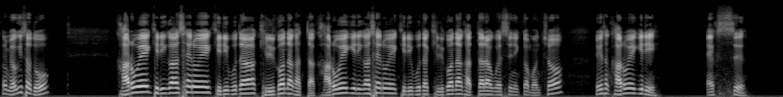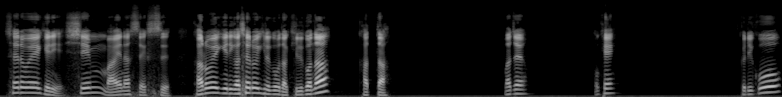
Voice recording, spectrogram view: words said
그럼 여기서도 가로의 길이가 세로의 길이보다 길거나 같다. 가로의 길이가 세로의 길이보다 길거나 같다라고 했으니까 먼저 여기서 가로의 길이 x 세로의 길이 10 마이너스 x 가로의 길이가 세로의 길이보다 길거나 같다. 맞아요? 오케이? 그리고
